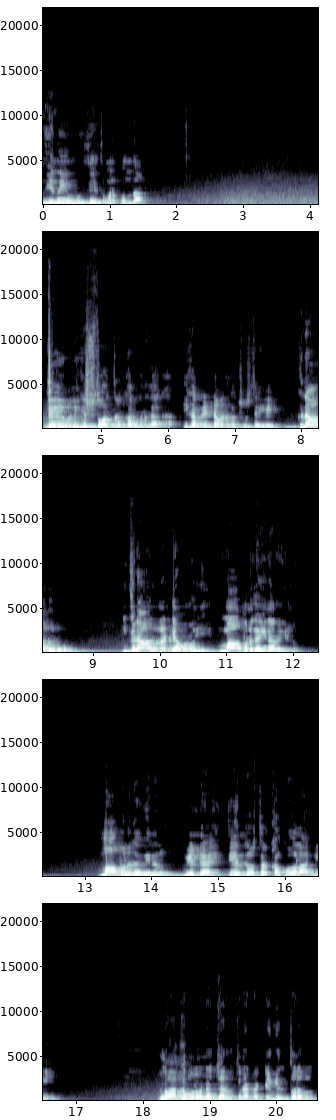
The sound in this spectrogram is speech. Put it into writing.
వినయం ఇదైతే మనకు ఉందా దేవునికి స్తోత్రం కనుగొనగాక ఇక రెండవదిగా చూస్తే జ్ఞానులు. జ్ఞానులు అంటే ఎవరు? మామూలుగా ఇనరు ఇల్లు మామూలుగా వినరు. వీళ్ళు దేని చూస్తారు? ఖగోళాన్ని. లోకములో ఉన్న జరుగుతున్నటువంటి వింతలు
